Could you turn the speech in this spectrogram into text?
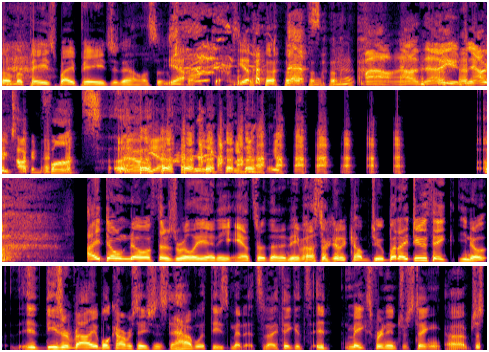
on the page by page analysis. Yeah. podcast. Yep. That's wow. Now, now you now you're talking fonts. Now, Yeah. really going into it. I don't know if there's really any answer that any of us are going to come to, but I do think you know it, these are valuable conversations to have with these minutes, and I think it's it makes for an interesting uh, just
